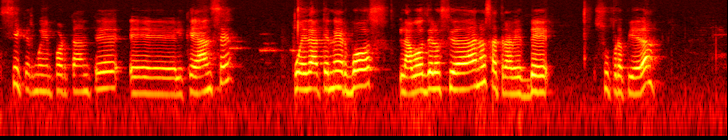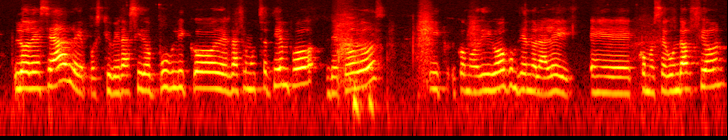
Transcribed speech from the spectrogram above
sí que es muy importante eh, el que ANSE pueda tener voz, la voz de los ciudadanos a través de su propiedad. Lo deseable, pues que hubiera sido público desde hace mucho tiempo, de todos, y como digo, cumpliendo la ley. Eh, como segunda opción,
